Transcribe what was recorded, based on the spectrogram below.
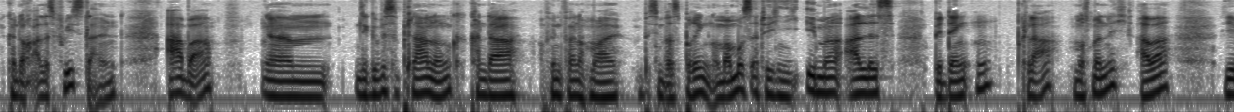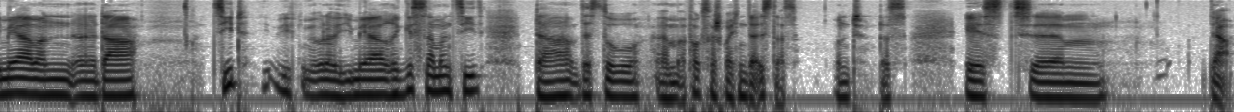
Ihr könnt auch alles freestylen. Aber ähm, eine gewisse Planung kann da auf jeden Fall nochmal ein bisschen was bringen. Und man muss natürlich nicht immer alles bedenken. Klar, muss man nicht. Aber je mehr man äh, da zieht, oder je mehr Register man zieht, da desto ähm, erfolgsversprechender ist das. Und das ist ähm, ja,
